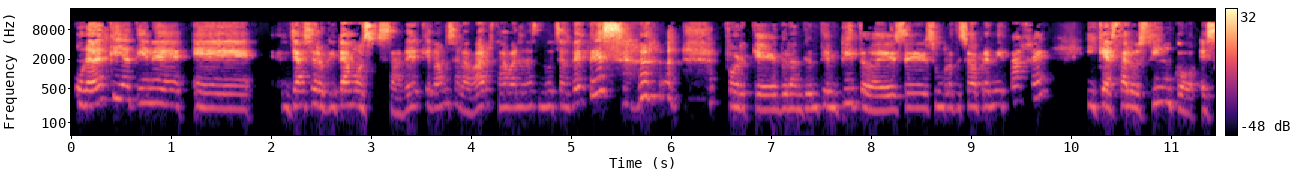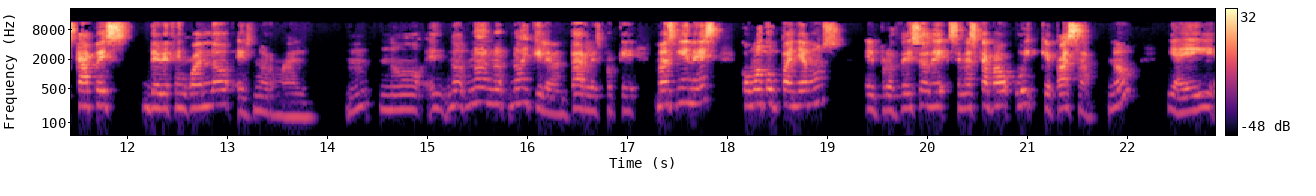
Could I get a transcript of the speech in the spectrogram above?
Una vez que ya tiene, eh, ya se lo quitamos, saber que vamos a lavar sábanas muchas veces, porque durante un tiempito ese es un proceso de aprendizaje y que hasta los cinco escapes de vez en cuando es normal. No, no, no, no, no hay que levantarles, porque más bien es cómo acompañamos el proceso de se me ha escapado, uy, ¿qué pasa? ¿No? Y ahí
